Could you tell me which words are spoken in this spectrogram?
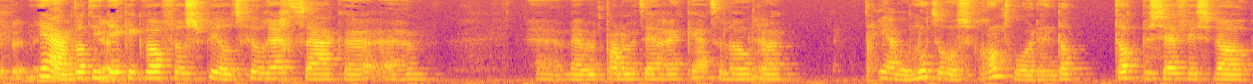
eh, bij mensen? Ja, omdat die Ja. denk ik wel veel speelt. Veel rechtszaken. ehm, eh, we hebben een parlementaire enquête lopen. Ja. we moeten ons verantwoorden. En dat, dat besef is wel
